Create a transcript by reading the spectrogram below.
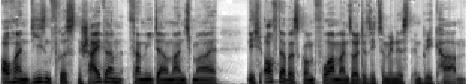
Auch an diesen Fristen scheitern Vermieter manchmal. Nicht oft, aber es kommt vor, man sollte sie zumindest im Blick haben.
